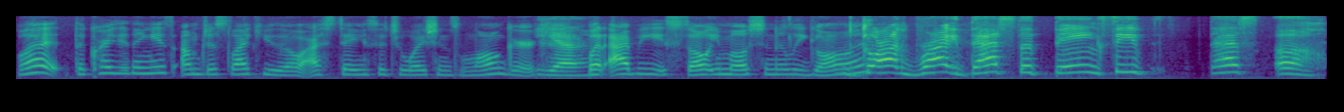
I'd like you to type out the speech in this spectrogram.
But the crazy thing is, I'm just like you though. I stay in situations longer. Yeah. But I be so emotionally gone. Gone right. That's the thing. See, that's uh.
